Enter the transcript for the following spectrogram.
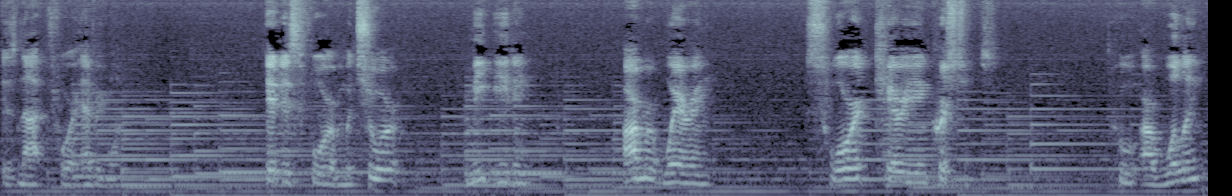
is not for everyone. It is for mature, meat eating, armor wearing, sword carrying Christians who are willing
